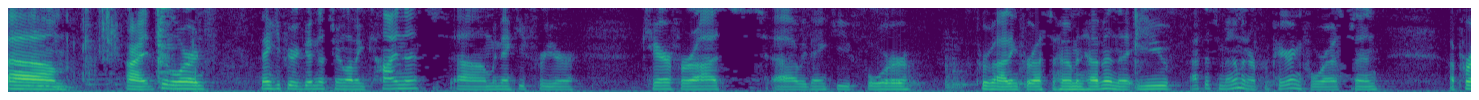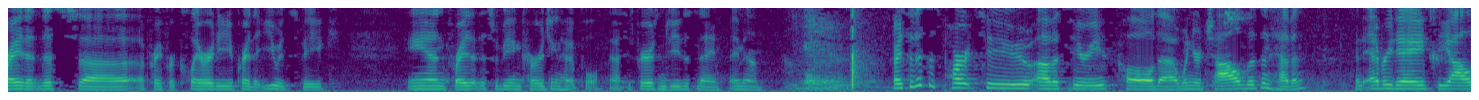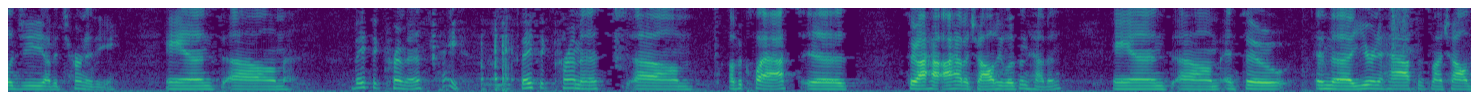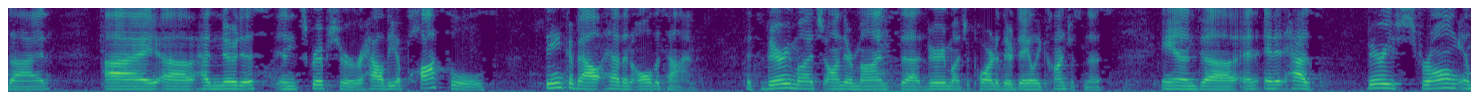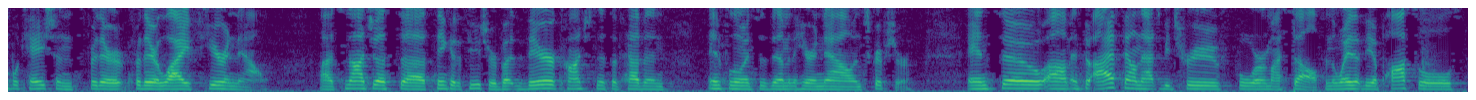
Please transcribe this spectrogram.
Um, all right, dear Lord, thank you for your goodness and your loving kindness. Um, we thank you for your care for us. Uh, we thank you for providing for us a home in heaven that you, at this moment, are preparing for us. And I pray that this, uh, I pray for clarity. Pray that you would speak, and pray that this would be encouraging and hopeful. I ask these prayers in Jesus' name. Amen. Amen. All right, so this is part two of a series called uh, "When Your Child Lives in Heaven." An everyday theology of eternity. And um, basic premise, hey, basic premise um, of the class is so I, ha- I, have a child who lives in heaven, and um, and so in the year and a half since my child died, I uh, had noticed in Scripture how the apostles think about heaven all the time. It's very much on their mindset, very much a part of their daily consciousness, and uh, and and it has very strong implications for their for their life here and now. Uh, it's not just uh, think of the future, but their consciousness of heaven influences them in the here and now in Scripture. And so, um, and so I found that to be true for myself. And the way that the apostles,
